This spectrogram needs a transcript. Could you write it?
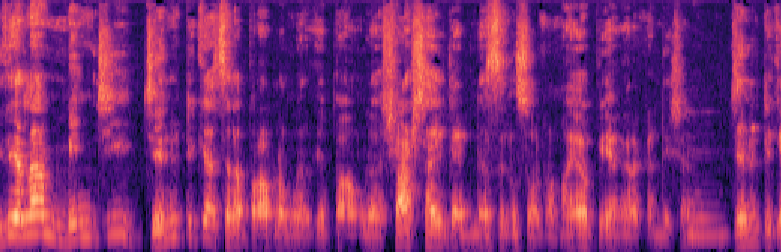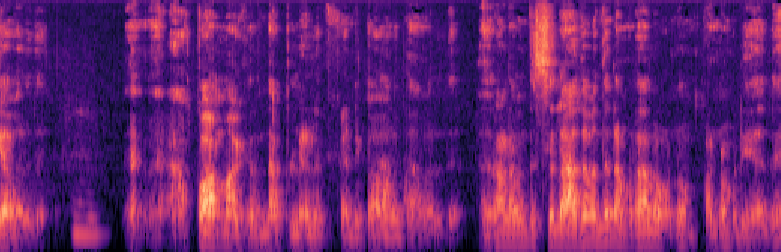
இதெல்லாம் மிஞ்சி ஜெனட்டிக்காக சில ப்ராப்ளம் இருக்குது இப்போ அவங்க ஷார்ட் சைட்டட்னஸ்ன்னு சொல்கிறோம் மயோப்பியாங்கிற கண்டிஷன். ஜெனட்டிக்காக வருது. அப்பா அம்மாவுக்கு இருந்தால் பிள்ளைங்களுக்கு கண்டிப்பாக வரதான் வருது. அதனால வந்து சில அதை வந்து நம்மளால ஒன்றும் பண்ண முடியாது.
